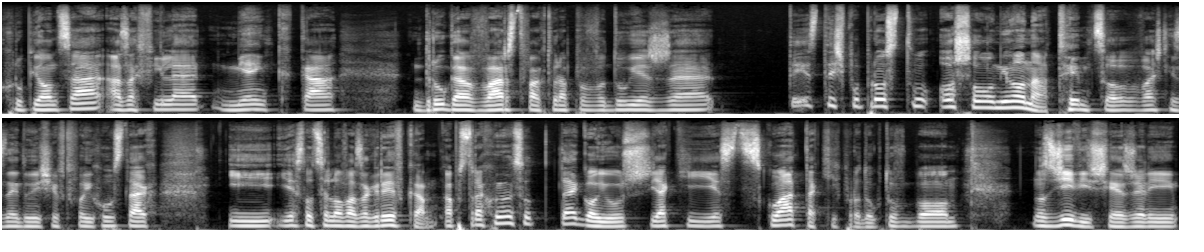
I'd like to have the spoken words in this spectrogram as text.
chrupiąca, a za chwilę miękka druga warstwa, która powoduje, że ty jesteś po prostu oszołomiona tym, co właśnie znajduje się w Twoich ustach i jest to celowa zagrywka. Abstrahując od tego już, jaki jest skład takich produktów, bo no zdziwisz się, jeżeli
